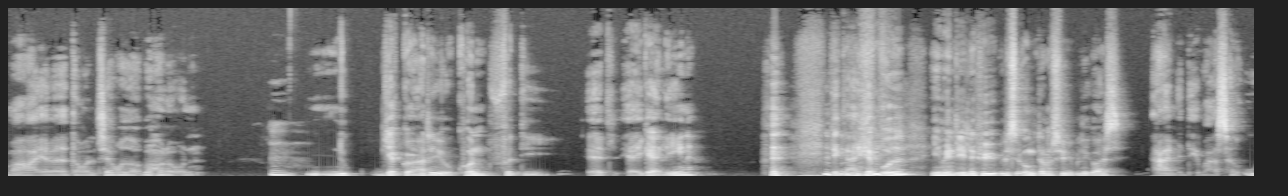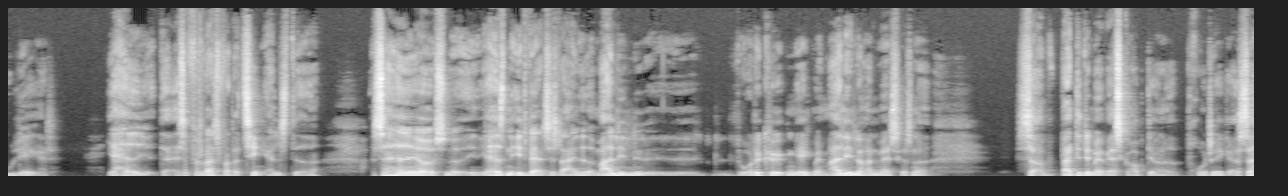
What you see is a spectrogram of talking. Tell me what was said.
nej, jeg har været dårlig til at rydde op og holde orden. Mm. Nu, jeg gør det jo kun, fordi at jeg ikke er alene. Dengang jeg boede i min lille hybel, ungdomshybel, ikke også? Ej, men det var så ulækkert. Jeg havde, der, altså for det første var der ting alle steder. Og så havde jeg jo sådan noget, jeg havde sådan en etværelseslejlighed, og meget lille øh, lortekøkken, ikke? Med meget lille håndvask og sådan noget. Så bare det der med at vaske op, det var noget brudt, ikke? Og så,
